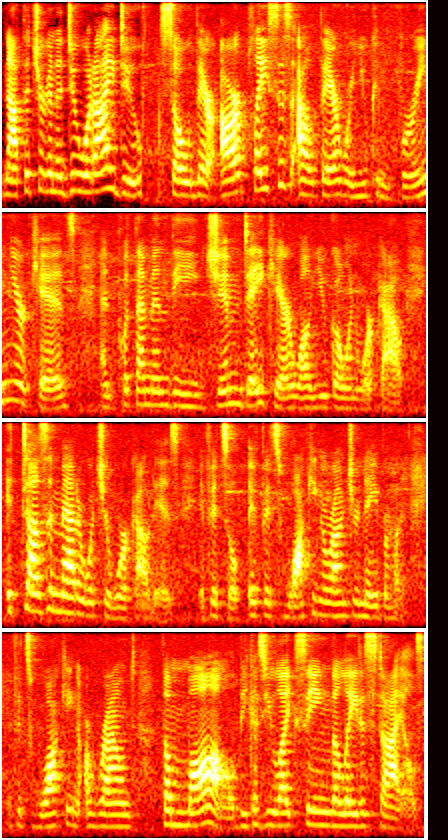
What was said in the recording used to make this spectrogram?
not that you're gonna do what I do. So there are places out there where you can bring your kids and put them in the gym daycare while you go and work out. It doesn't matter what your workout is. If it's, if it's walking around your neighborhood, if it's walking around the mall because you like seeing the latest styles,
